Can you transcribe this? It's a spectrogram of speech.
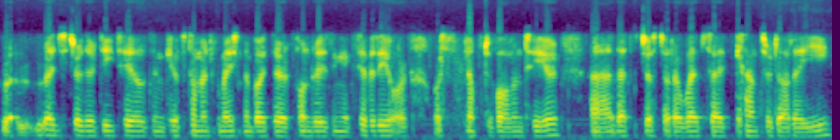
re- register their details and give some information about their fundraising activity or, or sign up to volunteer. Uh, that's just at our website, cancer.ie.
